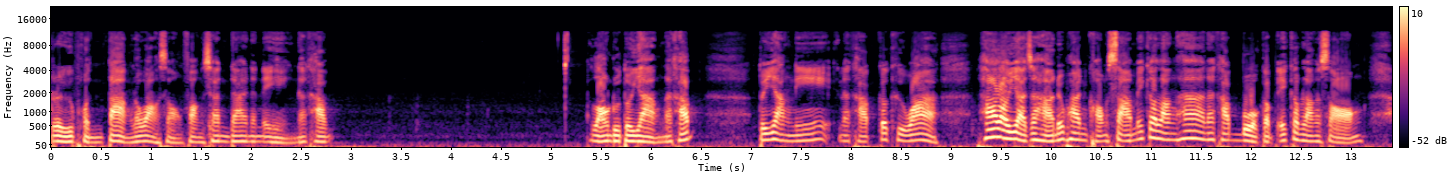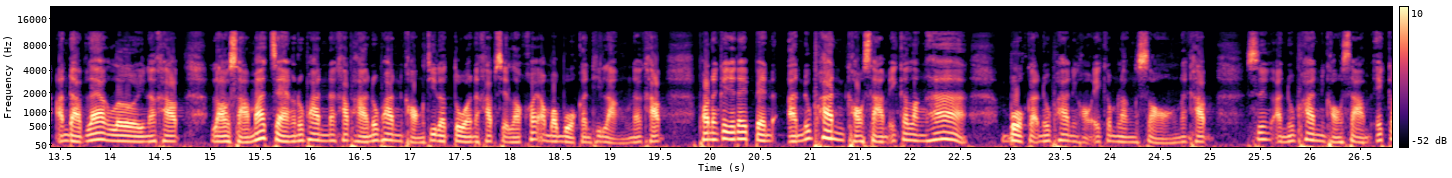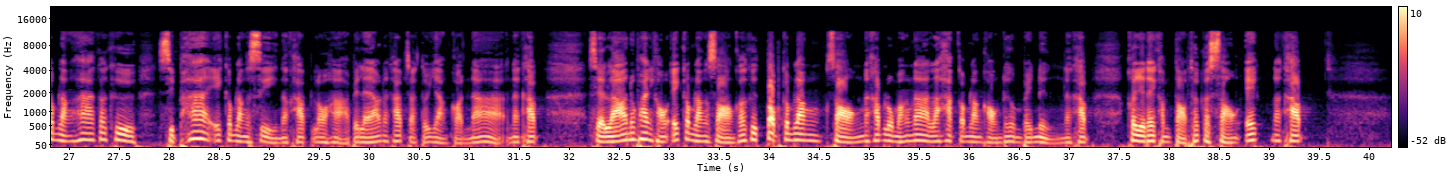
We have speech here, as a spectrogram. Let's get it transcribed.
หรือผลต่างระหว่าง 2 ฟังก์ชันได้นั่นเองนะครับ ลองดูตัวอย่างนะครับ ตัวอย่างนี้นะครับก็คือว่า ถ้าเราอยากจะหาอนุพันธ์ของ 3x กำลัง5นะครับบวกกับ x กำลัง 2 อันดับแรกเลยนะครับเราสามารถแจงอนุพันธ์นะครับหาอนุพันธ์ของทีละตัวนะครับเสร็จแล้วค่อยเอามาบวกกันทีหลังนะครับเพราะนั้นก็จะได้เป็นอนุพันธ์ของ 3x กำลัง5บวกกับอนุพันธ์ของ x กำลัง2นะครับซึ่งอนุพันธ์ของ 3x กำลัง5ก็คือ 15x กำลัง4นะครับเราหาไปแล้วนะครับจากตัวอย่างก่อนหน้านะครับเสร็จแล้วอนุพันธ์ของ x กำลัง 2 ก็คือตบกำลัง2นะครับลงข้างหน้าแล้วหักกำลังของเดิมไป1นะครับก็จะได้คำตอบเท่ากับ 2x นะครับ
